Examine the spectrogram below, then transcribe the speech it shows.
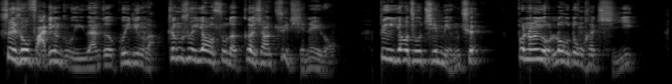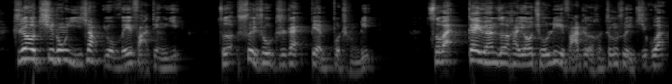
税收法定主义原则规定了征税要素的各项具体内容，并要求其明确，不能有漏洞和歧义。只要其中一项有违法定义，则税收之债便不成立。此外，该原则还要求立法者和征税机关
